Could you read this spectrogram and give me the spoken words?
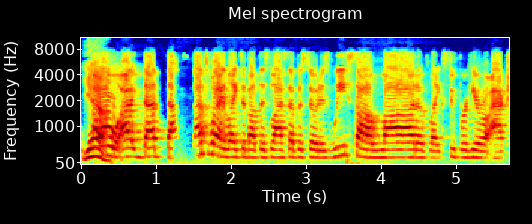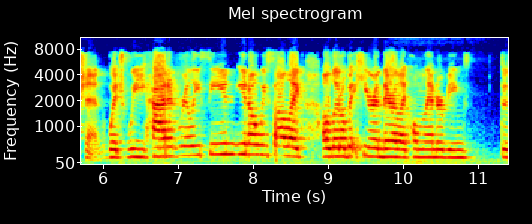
Yeah, Oh, I, that that's that's what I liked about this last episode is we saw a lot of like superhero action, which we hadn't really seen. You know, we saw like a little bit here and there, like Homelander being the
